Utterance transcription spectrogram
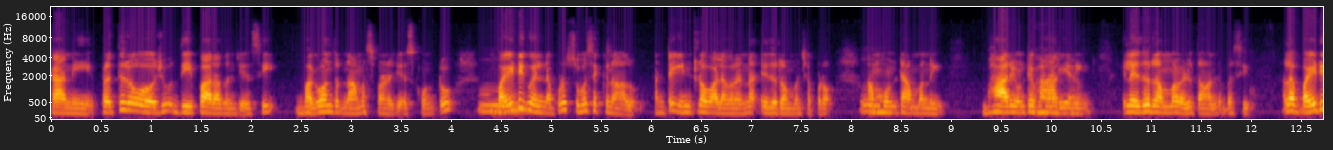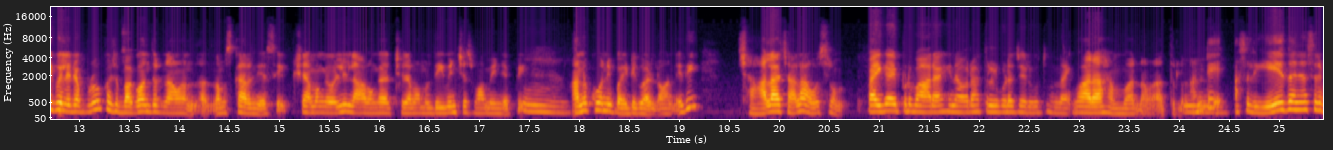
కానీ ప్రతిరోజు దీపారాధన చేసి భగవంతుడు నామస్మరణ చేసుకుంటూ. బయటికి వెళ్ళినప్పుడు శుభశకునాలు అంటే ఇంట్లో వాళ్ళు ఎవరైనా ఎదురు రమ్మని చెప్పడం. అమ్మ ఉంటే అమ్మని భార్య ఉంటే భార్య. భార్యని ఇలా ఎదురు రమ్మ వెళ్తామని బసి అలా బయటికి వెళ్ళేటప్పుడు కొంచెం భగవంతుడు నామ- నమస్కారం చేసి క్షేమంగా వెళ్ళి లాభంగా మమ్మల్ని దీవించే స్వామి అని చెప్పి. అనుకోని బయటికి వెళ్ళడం అనేది చాలా చాలా అవసరం పైగా ఇప్పుడు వారాహి నవరాత్రులు కూడా జరుగుతున్నాయి వారాహంవార నవరాత్రులు మ్మ్. అంటే అసలు ఏదైనా సరే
